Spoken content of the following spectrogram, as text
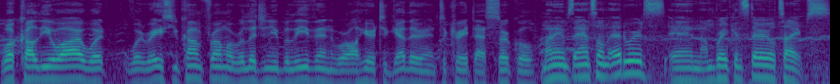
what color you are, what, what race you come from, what religion you believe in, we're all here together and to create that circle. My name's Anton Edwards, and I'm breaking stereotypes.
